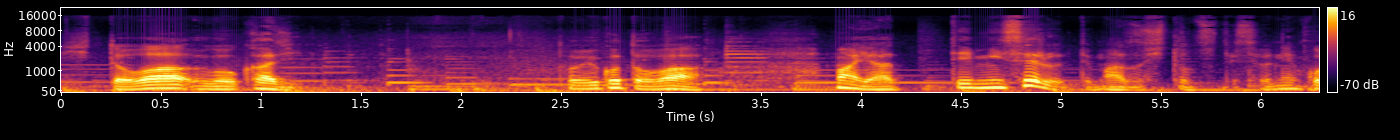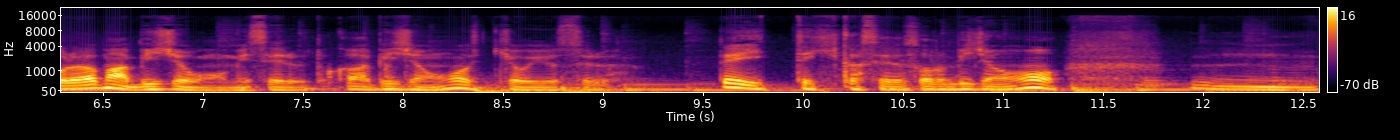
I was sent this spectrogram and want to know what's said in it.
人は動かじ。ということはまあやってみせるってまず一つですよね。これはまあビジョンを見せるとかビジョンを共有する。で言って聞かせる。そのビジョンをうん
